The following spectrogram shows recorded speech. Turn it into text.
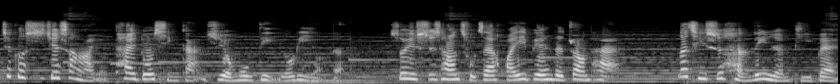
这个世界上啊，有太多情感是有目的、有理由的，所以时常处在怀疑别人的状态，那其实很令人疲惫。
